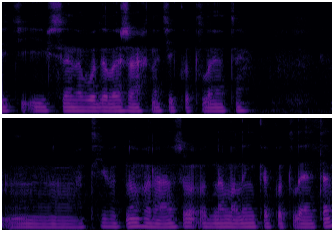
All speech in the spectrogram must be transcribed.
М, І, все наводила жах на ті котлети. От, і одного разу одна маленька котлета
